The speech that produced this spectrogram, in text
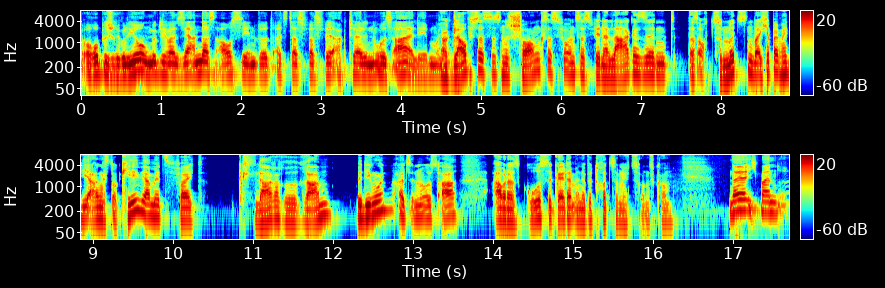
europäische Regulierung möglicherweise sehr anders aussehen wird als das, was wir aktuell in den USA erleben. Aber glaubst du, dass das eine Chance ist für uns, dass wir in der Lage sind, das auch zu nutzen? Weil ich habe manchmal die Angst, okay, wir haben jetzt vielleicht klarere Rahmenbedingungen als in den USA, aber das große Geld am Ende wird trotzdem nicht zu uns kommen. Naja, ich meine,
